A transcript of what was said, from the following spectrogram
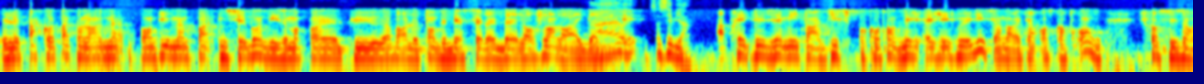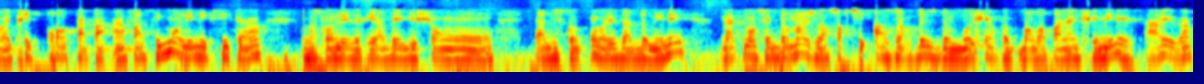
le tac au tac, on a pendu même pas une seconde. Ils n'ont pas pu avoir le temps de bien célébrer leur joie, leur égalité. Ah oui, ça c'est bien. Après deuxième mi-temps à 10 contre 11, déjà, je, je me dis, si on aurait été à 11 contre 11, je pense qu'ils auraient pris 3 4 à 1 facilement, les Mexicains, parce qu'on les avait du champ à 10 contre 11, on les a dominés. Maintenant, c'est dommage, la sortie hasardeuse de peut- bon, on va pas l'incriminer, ça arrive, hein.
